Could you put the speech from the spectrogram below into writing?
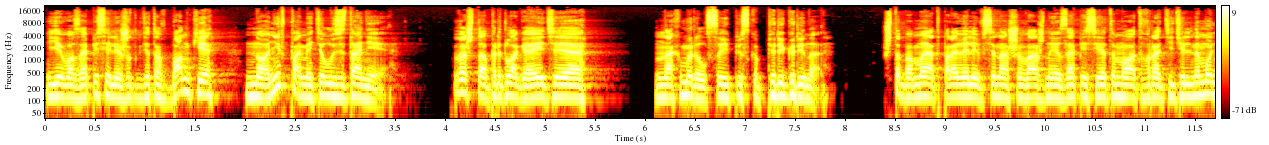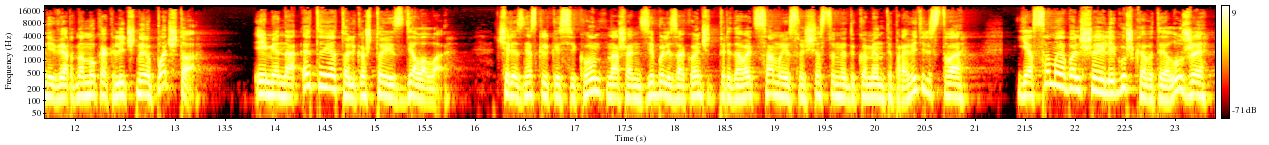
Его записи лежат где-то в банке, но не в памяти Лузитании. Вы что, предлагаете...» Нахмурился епископ Перегрина чтобы мы отправили все наши важные записи этому отвратительному неверному как личную почту? Именно это я только что и сделала. Через несколько секунд наш Анзибль закончит передавать самые существенные документы правительства. Я самая большая лягушка в этой луже,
